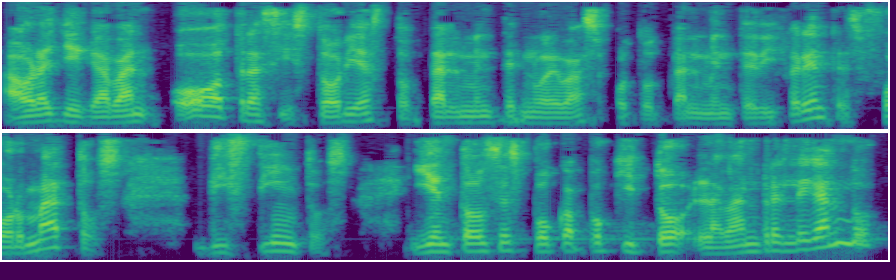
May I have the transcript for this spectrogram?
Ahora llegaban otras historias totalmente nuevas o totalmente diferentes, formatos distintos. Y entonces poco a poquito la van relegando,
